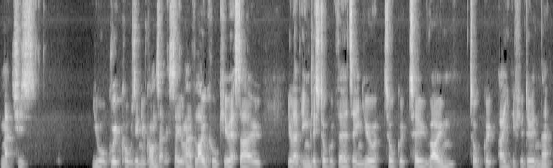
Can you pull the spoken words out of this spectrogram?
matches your group calls in your contact list. So you'll have local QSO, you'll have English Talk Group 13, Europe Talk Group 2, Roam Talk Group 8 if you're doing that,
